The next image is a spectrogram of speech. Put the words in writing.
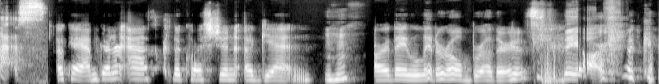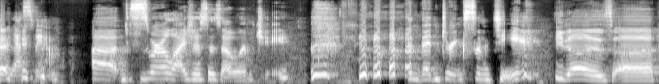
Yes. Okay, I'm gonna ask the question again. Mm-hmm. Are they literal brothers? They are. okay. Yes, ma'am. Uh, this is where Elijah says "OMG" and then drinks some tea. He does. Uh,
